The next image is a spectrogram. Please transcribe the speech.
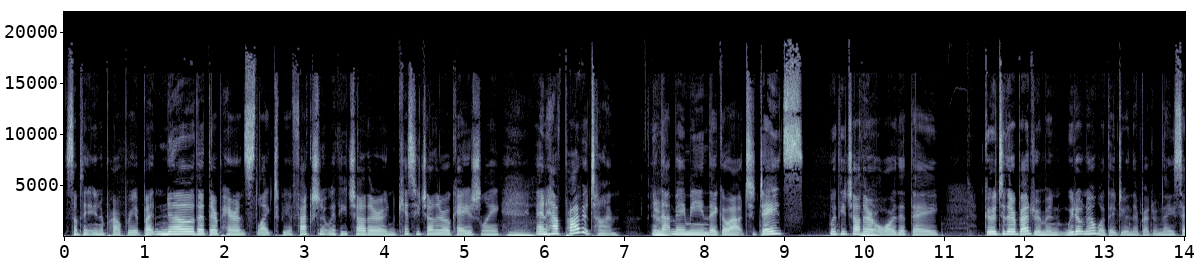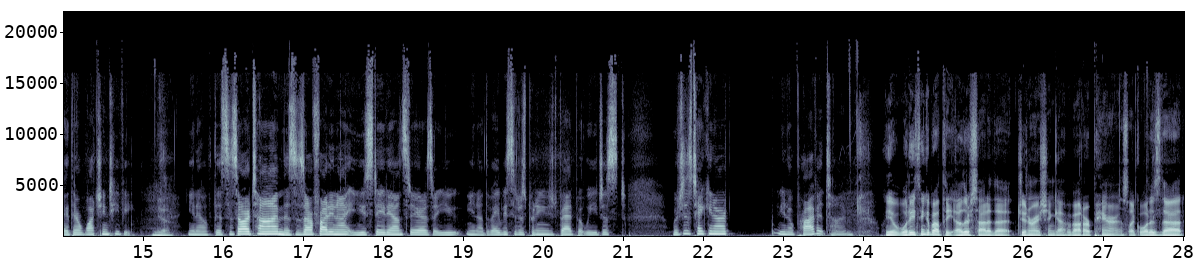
something inappropriate, but know that their parents like to be affectionate with each other and kiss each other occasionally Mm. and have private time. And Yeah. that may mean they go out to dates with each other Yeah. or that they go to their bedroom and we don't know what they do in their bedroom. They say they're watching TV. yeah You know, this is our time, this is our Friday night, you stay downstairs or you, you know, the babysitter's putting you to bed, but we just we're just taking our you know, private time. Yeah, what do you think about the other side of that generation gap about our parents? Like, what is that?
